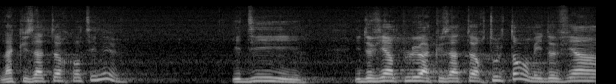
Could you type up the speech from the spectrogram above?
l'accusateur continue. Il dit, il devient plus accusateur tout le temps, mais il devient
